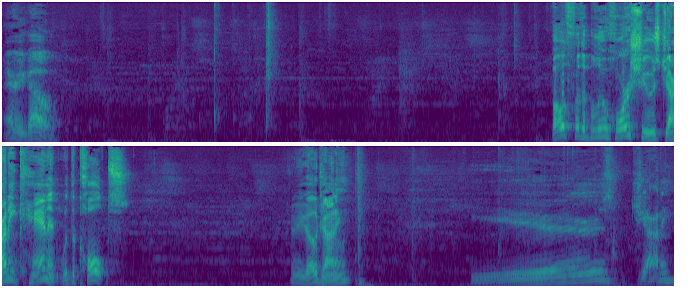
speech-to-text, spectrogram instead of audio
There you go. Both for the Blue Horseshoes, Johnny Cannon with the Colts. There you go, Johnny. Here's Johnny.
